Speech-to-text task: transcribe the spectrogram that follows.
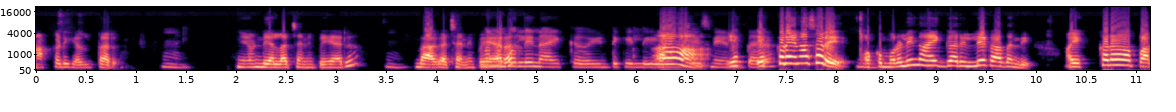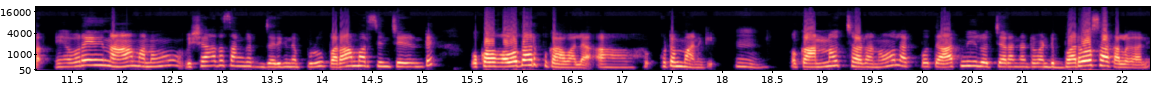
అక్కడికి వెళ్తారు. ఏమండి ఎలా చనిపోయారు. బాగా చనిపోయారా? మురళీ నాయక్ ఇంటికి? ఎక్కడైనా సరే. ఒక మురళీ నాయక్ గారు ఇల్లే కాదండి. ఎక్కడ ఎవరైనా మనం విషాద సంఘటన జరిగినప్పుడు పరామర్శించే అంటే ఒక ఓదార్పు కావాలి ఆ కుటుంబానికి. ఒక అన్న వచ్చాడనో లేకపోతే ఆత్మీయులు వచ్చారన్నటువంటి భరోసా కలగాలి.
